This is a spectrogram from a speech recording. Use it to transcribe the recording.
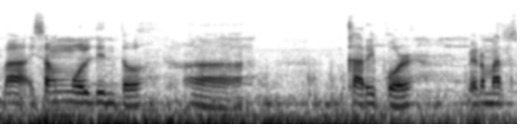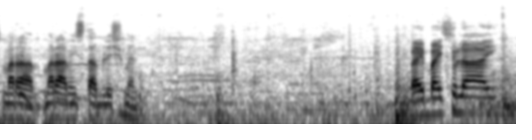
Ba, isang mall din to. ah Carrefour. Pero mas mara, maraming establishment. Bye bye Sulay.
